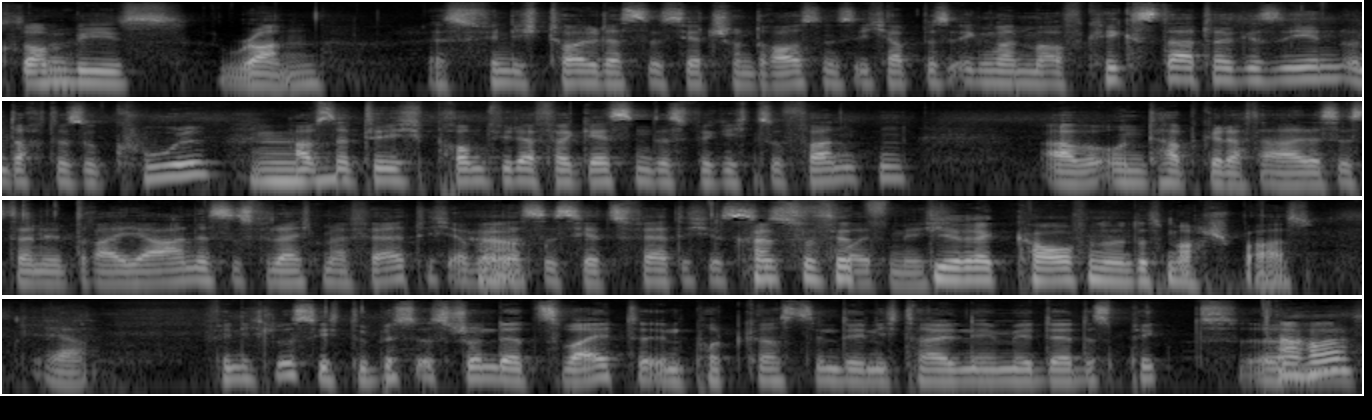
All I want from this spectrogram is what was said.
Cool. Zombies Run. Das finde ich toll, dass das jetzt schon draußen ist. Ich habe das irgendwann mal auf Kickstarter gesehen und dachte so cool. Mhm. Habe es natürlich prompt wieder vergessen, das wirklich zu fanden. Aber und habe gedacht, ah, das ist dann in drei Jahren, ist es vielleicht mal fertig. Aber Ja. dass es jetzt fertig ist, Kannst das freut jetzt mich. direkt kaufen und das macht Spaß. Ja. Finde ich lustig. Du bist jetzt schon der zweite im Podcast, in den ich teilnehme, der das pickt. Ähm, Ach was?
